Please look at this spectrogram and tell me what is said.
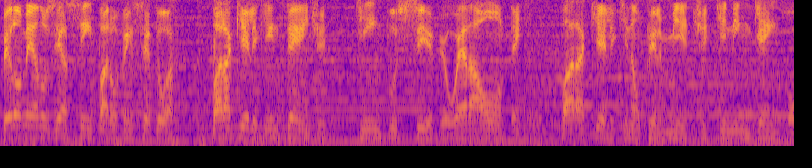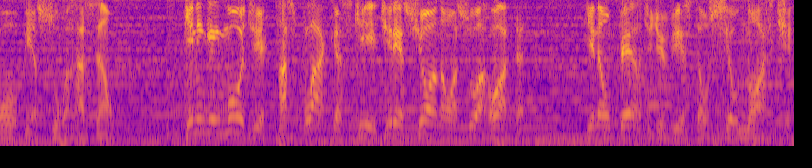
Pelo menos é assim para o vencedor, para aquele que entende que impossível era ontem para aquele que não permite que ninguém roube a sua razão. Que ninguém mude as placas que direcionam a sua rota. Que não perde de vista o seu norte.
